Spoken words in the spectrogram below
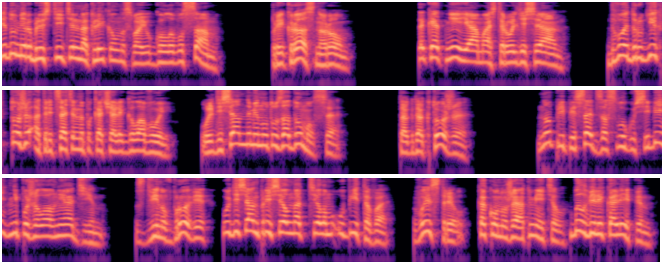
беду мироблюститель накликал на свою голову сам. «Прекрасно, Ром». «Так это не я, мастер Ульдисиан». Двое других тоже отрицательно покачали головой. Ульдисян на минуту задумался. «Тогда кто же?» Но приписать заслугу себе не пожелал ни один. Сдвинув брови, Ульдисян присел над телом убитого. Выстрел, как он уже отметил, был великолепен.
